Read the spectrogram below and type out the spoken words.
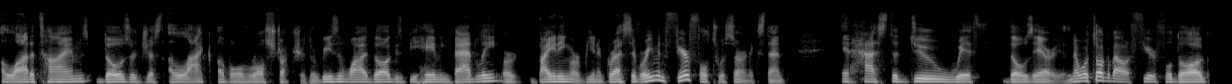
a lot of times those are just a lack of overall structure. The reason why a dog is behaving badly or biting or being aggressive or even fearful to a certain extent, it has to do with those areas. Now we'll talk about fearful dog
